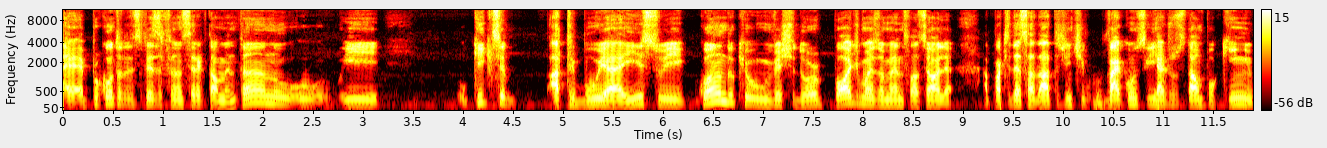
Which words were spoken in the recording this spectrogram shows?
é por conta da despesa financeira que está aumentando, o, e o que, que você atribui a isso e quando que o investidor pode mais ou menos falar assim, olha, a partir dessa data a gente vai conseguir ajustar um pouquinho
